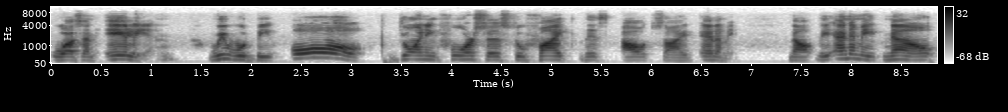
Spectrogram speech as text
was an alien, we would be all joining forces to fight this outside enemy. Now, the enemy now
